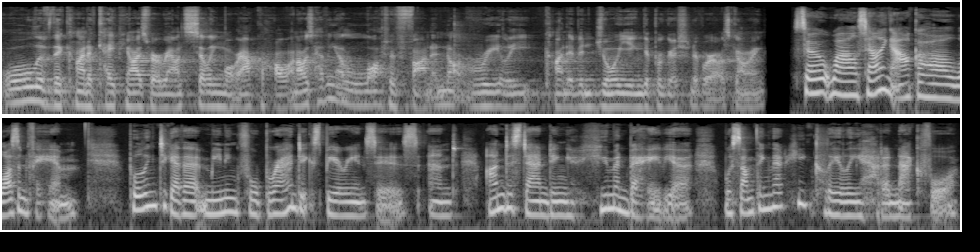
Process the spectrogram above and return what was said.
all of the kind of KPIs were around selling more alcohol, and I was having a lot of fun and not really kind of enjoying the progression of where I was going. So, while selling alcohol wasn't for him, pulling together meaningful brand experiences and understanding human behavior was something that he clearly had a knack for.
